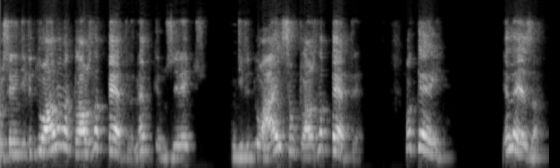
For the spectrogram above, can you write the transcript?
por ser individual, é uma cláusula pétrea, né? porque os direitos individuais são cláusula pétrea. Ok, beleza.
